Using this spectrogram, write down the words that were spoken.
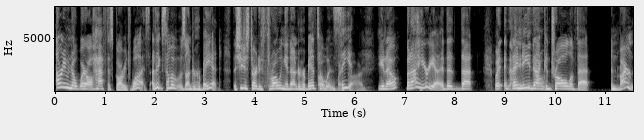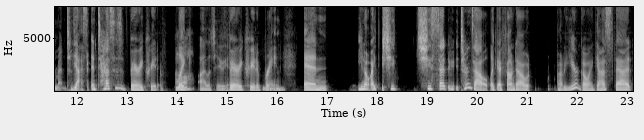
I don't even know where all half this garbage was. I think some of it was under her bed, that she just started throwing it under her bed so I Oh wouldn't see God. it, you know? But I hear you. That, that But and they and, need you that control of that environment. Yes, and Tess is very creative, like uh Isla too, yeah. very creative brain. Mhm. And you know, I she she said it turns out like I found out about a year ago, I guess, that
